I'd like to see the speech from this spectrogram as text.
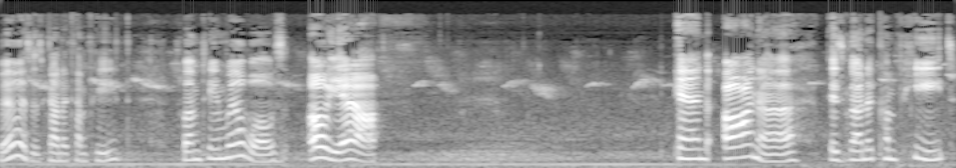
Lewis is gonna compete from Team Werewolves. Oh yeah. And Anna is gonna compete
